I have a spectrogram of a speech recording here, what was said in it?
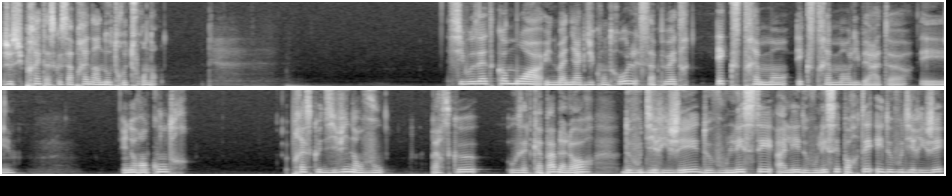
je suis prête à ce que ça prenne un autre tournant. Si vous êtes comme moi une maniaque du contrôle, ça peut être extrêmement, extrêmement libérateur et une rencontre presque divine en vous parce que vous êtes capable alors de vous diriger, de vous laisser aller, de vous laisser porter et de vous diriger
